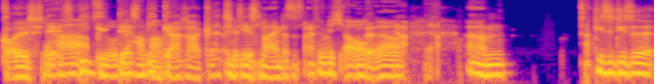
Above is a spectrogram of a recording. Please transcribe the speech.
Gold, der ja, ist wie, der ist wie Garak in DS9, das ist einfach. Für mich auch, ja. ja. Ähm, diese diese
